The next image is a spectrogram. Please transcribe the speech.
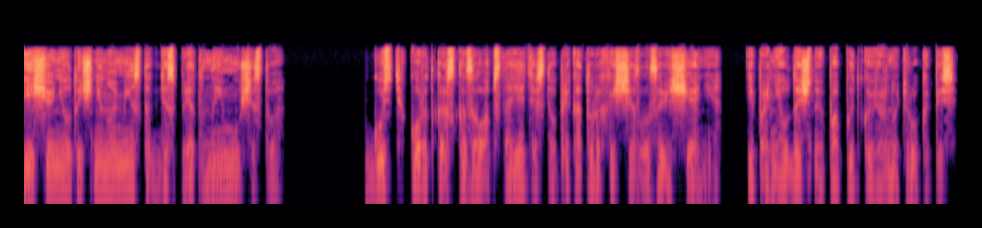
еще не уточнено место, где спрятано имущество. Гость коротко рассказал обстоятельства, при которых исчезло завещание, и про неудачную попытку вернуть рукопись.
